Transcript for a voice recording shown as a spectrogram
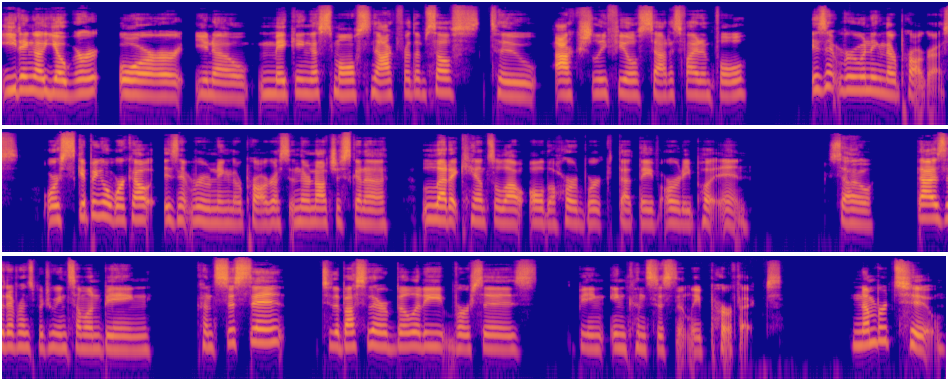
eating a yogurt or, you know, making a small snack for themselves to actually feel satisfied and full isn't ruining their progress. Or skipping a workout isn't ruining their progress, and they're not just gonna let it cancel out all the hard work that they've already put in. So that is the difference between someone being consistent to the best of their ability versus being inconsistently perfect. Number two,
